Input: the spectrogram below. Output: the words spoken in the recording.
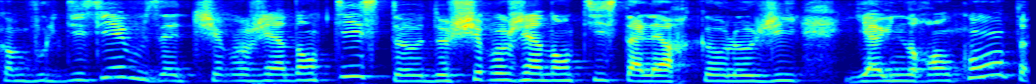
comme vous le disiez, vous êtes chirurgien-dentiste, de chirurgien-dentiste à l'archéologie, il y a une rencontre,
